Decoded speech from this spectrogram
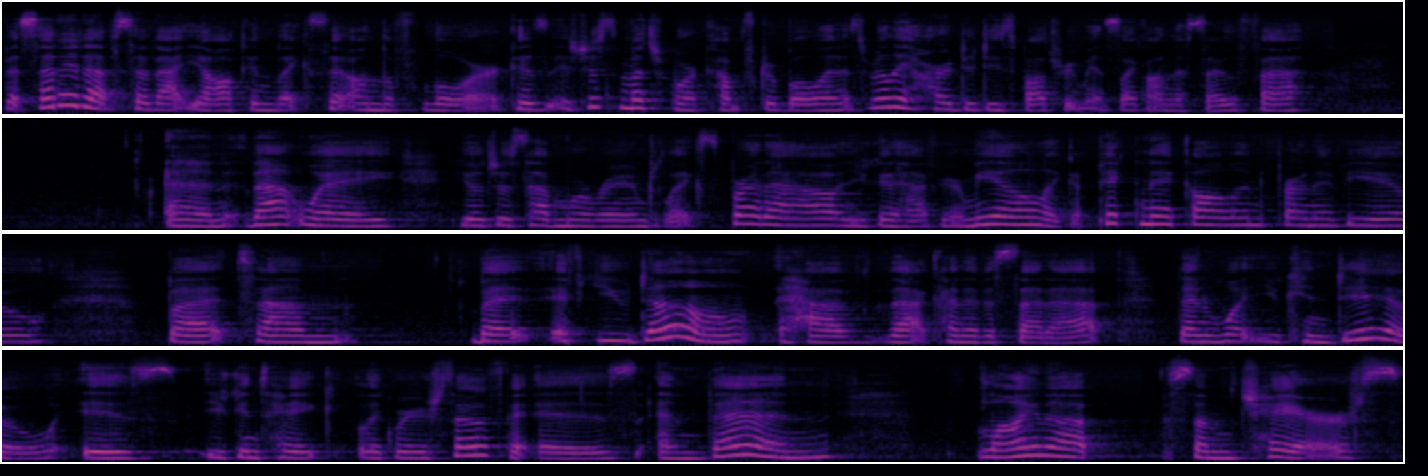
but set it up so that y'all can like sit on the floor because it's just much more comfortable and it's really hard to do spa treatments like on a sofa. And that way you'll just have more room to like spread out and you can have your meal like a picnic all in front of you. But um, but if you don't have that kind of a setup, then what you can do is you can take like where your sofa is and then line up some chairs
